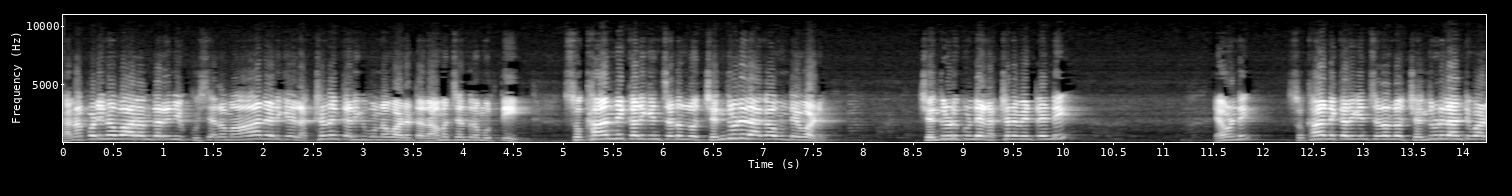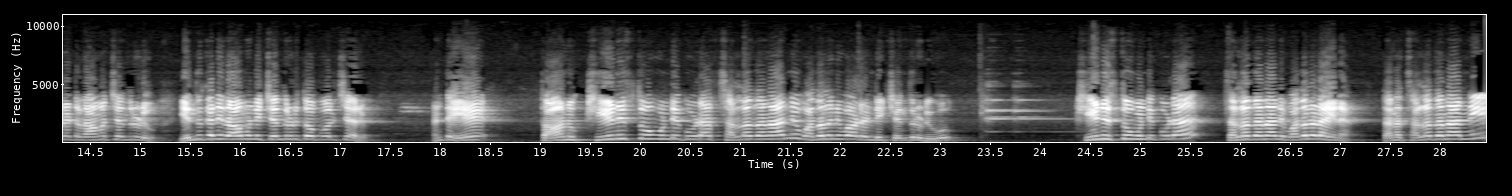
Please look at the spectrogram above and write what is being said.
కనపడిన వారందరినీ కుశలమా అని అడిగే లక్షణం కలిగి ఉన్నవాడట రామచంద్రమూర్తి. సుఖాన్ని కలిగించడంలో చంద్రుడిలాగా ఉండేవాడు. చంద్రుడికి లక్షణం ఏంటండి? ఏమండి? సుఖాన్ని కలిగించడంలో చంద్రుడి లాంటి వాడట రామచంద్రుడు. ఎందుకని రాముణ్ణి చంద్రుడితో పోల్చారు? అంటే తాను క్షీణిస్తూ ఉండి కూడా చల్లదనాన్ని వదలనివాడండి చంద్రుడు. క్షీణిస్తూ ఉండి కూడా చల్లదనాన్ని వదలడు ఆయన. తన చల్లదనాన్ని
